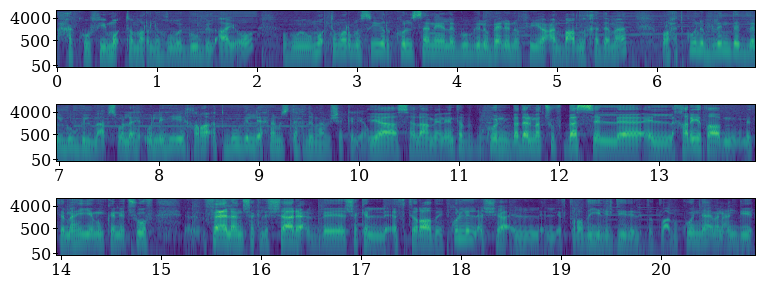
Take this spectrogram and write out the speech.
حكوا في مؤتمر اللي هو Google I/O. وهو مؤتمر بصير كل سنة لجوجل وبيعلنوا فيه عن بعض الخدمات. وراح تكون blended لل Google Maps واللي هي خرائط جوجل اللي إحنا بنستخدمها بشكل يومي. يا سلام يعني أنت بكون بدل ما تشوف بس ال- الخريطة مثل ما هي ممكن تشوف فعلا شكل الشارع بشكل افتراضي. كل الأشياء ال- الافتراضية الجديدة اللي بتطلع بكون دائما عندي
